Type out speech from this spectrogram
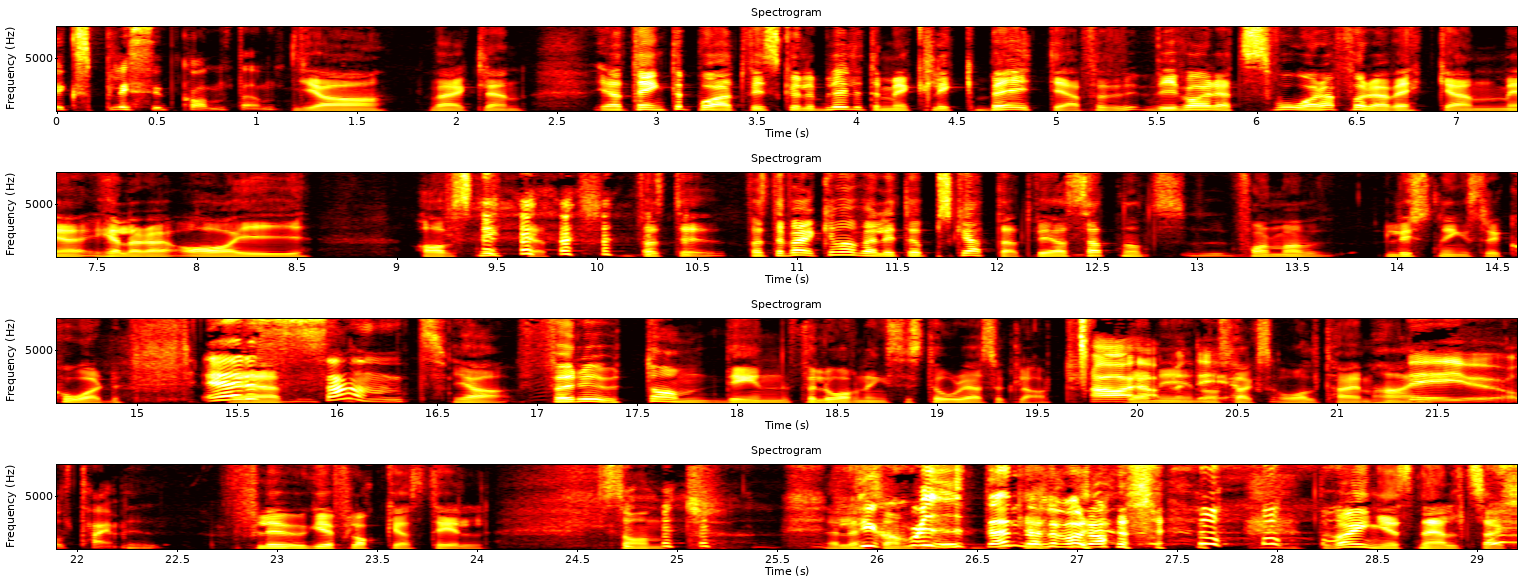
explicit content. Ja, verkligen. Jag tänkte på att vi skulle bli lite mer clickbaitiga, för vi- var rätt svåra förra veckan med hela det här AI-avsnittet. fast, det, fast det verkar vara väldigt uppskattat. Vi har satt något form av lyssningsrekord. Är det Eh, sant? Ja, förutom din förlovningshistoria såklart. Ja, ja, Den är ju någon det- slags all time high. Det är ju all time. Flugor flockas till sånt. Eller Till som- skiten eller vadå? Det var inget snällt sagt.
